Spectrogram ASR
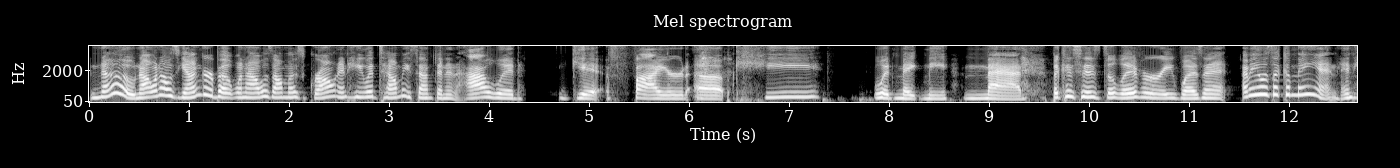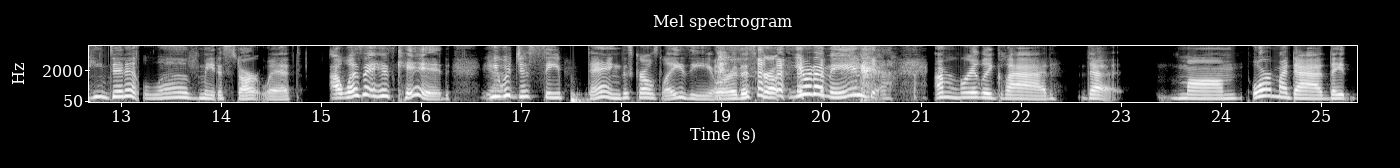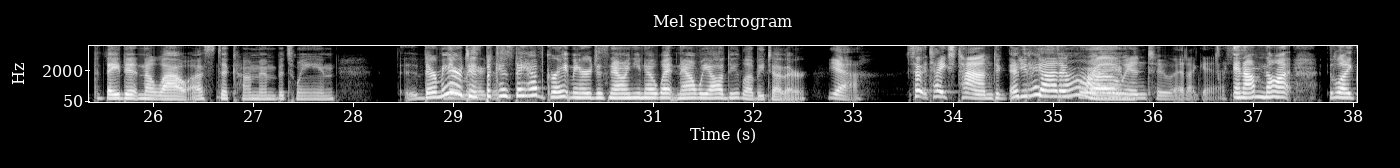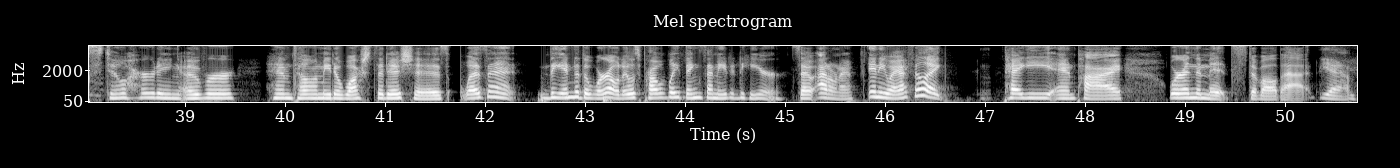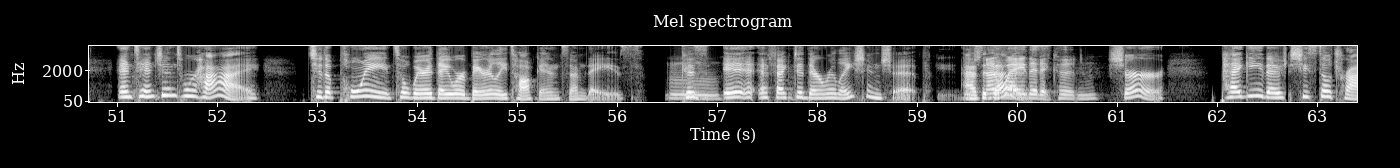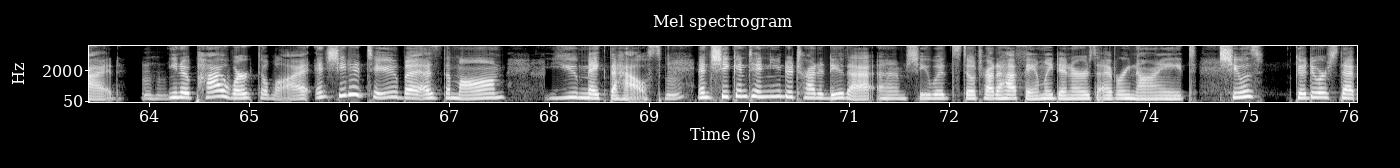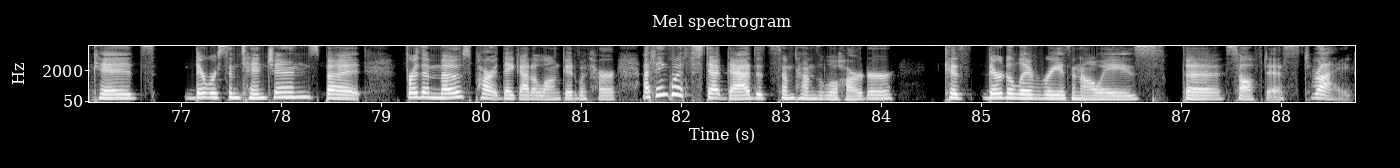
No, not when I was younger, but when I was almost grown and he would tell me something and I would get fired up. He would make me mad because his delivery wasn't, I mean, it was like a man and he didn't love me to start with. I wasn't his kid. He would just see, dang, this girl's lazy or this girl, you know what I mean? Yeah. I'm really glad that mom or my dad they they didn't allow us to come in between their marriages, marriages. because they have great marriages now and you know what now we all do love each other Yeah. So it takes time to It you've got to grow into it, I guess. and i'm not like still hurting over him telling me to wash the dishes wasn't the end of the world it was probably things i needed to hear so i don't know anyway i feel like peggy and pye were in the midst of all that yeah. and tensions were high to the point to where they were barely talking some days because Mm. it affected their relationship There's as no way that it couldn't. sure peggy though she still tried. Mhm. you know pye worked a lot and she did too but as the mom you make the house. Mhm. and she continued to try to do that. Um, she would still try to have family dinners every night. She was good to her stepkids. There were some tensions but for the most part they got along good with her. I think with stepdads it's sometimes a little harder because their delivery isn't always the softest. Right.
